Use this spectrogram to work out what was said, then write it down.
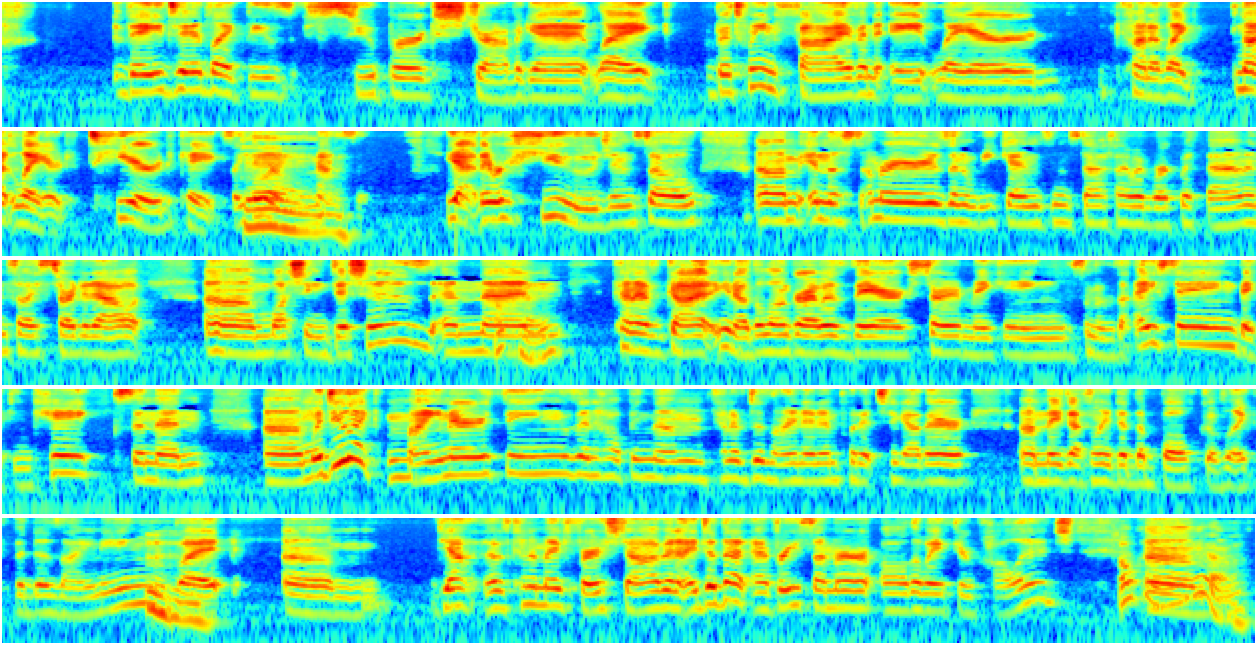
they did like these super extravagant like between 5 and 8 layered kind of like not layered, tiered cakes. Like they were massive. Yeah, they were huge. And so um in the summers and weekends and stuff I would work with them and so I started out um washing dishes and then Okay. kind of got you know the longer i was there started making some of the icing baking cakes and then um, would do like minor things and helping them kind of design it and put it together um, they definitely did the bulk of like the designing Mhm. but um, yeah that was kind of my first job and i did that every summer all the way through college Okay, Um, yeah.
